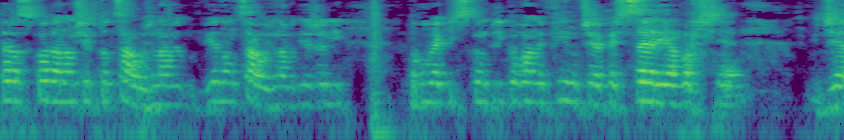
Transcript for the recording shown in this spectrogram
teraz składa nam się w to całość, nawet w jedną całość, nawet jeżeli to był jakiś skomplikowany film, czy jakaś seria właśnie, gdzie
